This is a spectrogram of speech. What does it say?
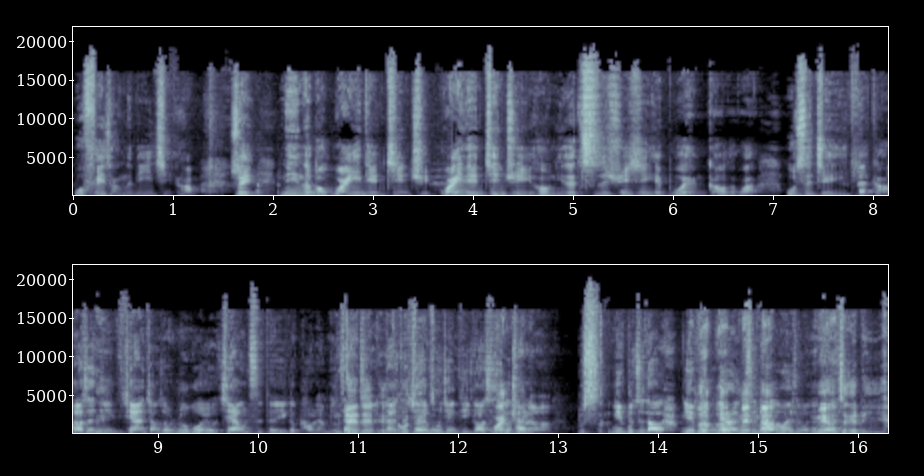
我非常的理解啊。所以 你能够晚一点进去，晚一点进去以后，你的持续性也不会很高的话，我是建议提高。老师，你现在讲说，如果有这样子的一个考量，你赞成？对对对。但是现在目前提高是这个考量吗？不是，你不知道，也不没有人知道为什么，没有这个理由，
